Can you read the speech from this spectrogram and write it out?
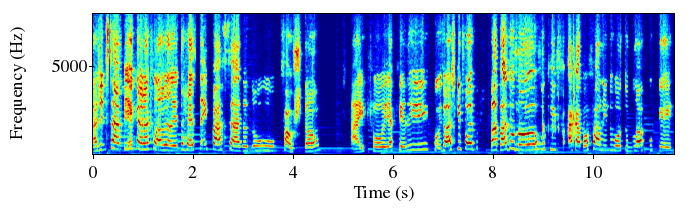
A gente sabia que era a Cláudia Leite recém-passada do Faustão. Aí foi aquele coisa. Eu acho que foi babado novo que acabou falindo o outro bloco, porque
